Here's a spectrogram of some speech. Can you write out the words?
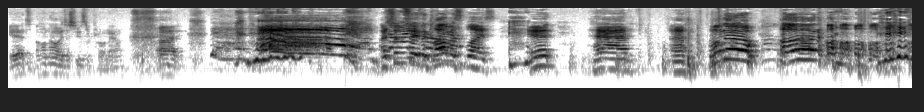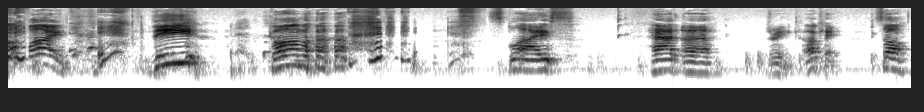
it. Oh no, I just used a pronoun. Uh, ah! I shouldn't say the comma splice. It had. Uh, oh no! Oh no! I'm fine. The comma splice had a drink. Okay, so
